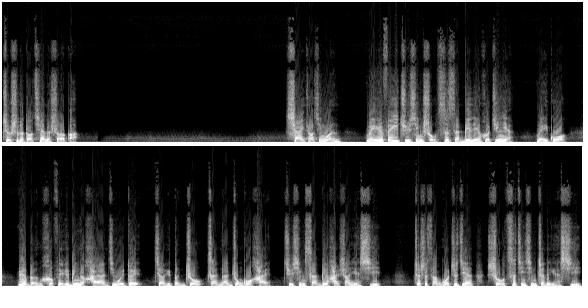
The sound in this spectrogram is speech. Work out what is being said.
就是个道歉的事儿吧。下一条新闻：美日非举行首次三边联合军演。美国、日本和菲律宾的海岸警卫队将于本周在南中国海举行三边海上演习，这是三国之间首次进行这类演习。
